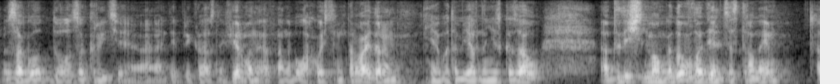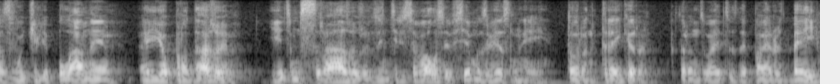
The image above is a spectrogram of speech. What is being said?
за год до закрытия этой прекрасной фирмы, наверное, она была хостинг-провайдером, я об этом явно не сказал, а в 2007 году владельцы страны озвучили планы ее продаже, и этим сразу же заинтересовался всем известный торрент-трекер, который называется The Pirate Bay.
